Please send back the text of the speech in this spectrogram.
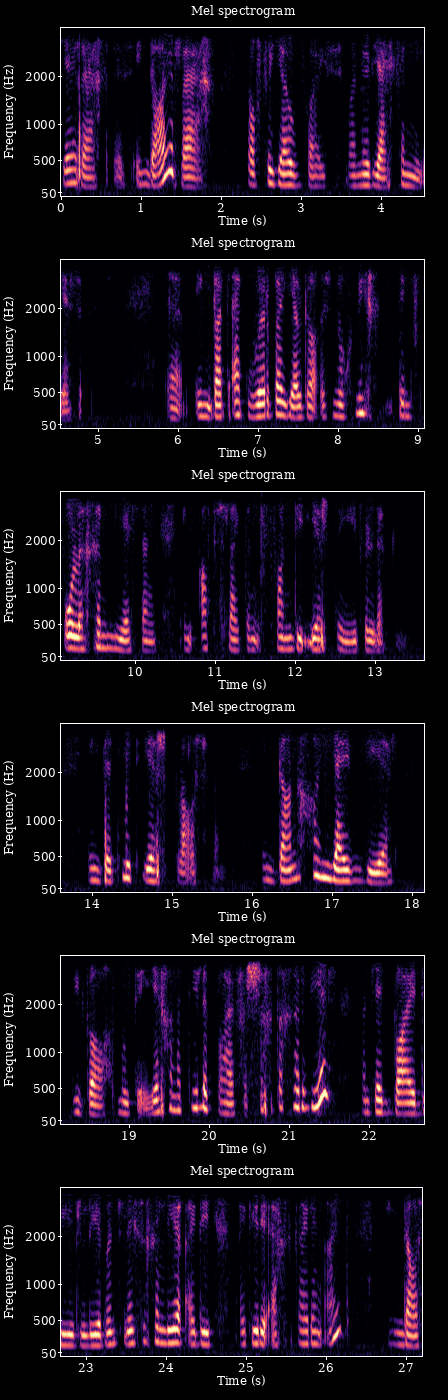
jy reg is en daai reg sal vir jou wys wanneer jy genees is. Uh, en wat ek hoor by jou daar is nog nie ten volle genesing en afsluiting van die eerste huwelik nie. En dit moet eers plaasvind en dan gaan jy weer die waagmoed hê. Jy gaan natuurlik baie versigtiger wees want jy het baie duur lewenslesse geleer uit die uit hierdie egskeiding uit en daar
